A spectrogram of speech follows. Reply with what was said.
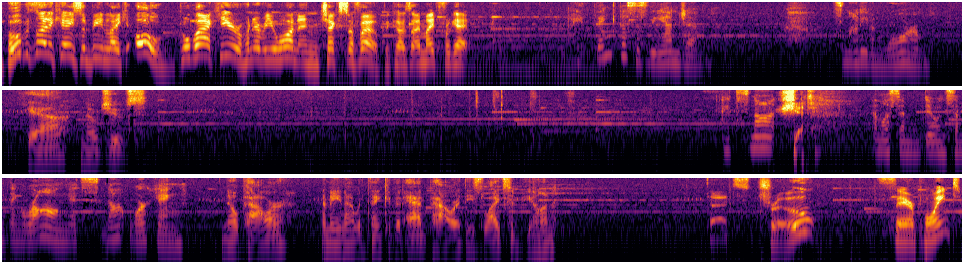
I hope it's not a case of being like, oh, go back here whenever you want and check stuff out, because I might forget. I think this is the engine. It's not even warm. Yeah, no juice. It's not. Shit. Unless I'm doing something wrong, it's not working. No power? I mean, I would think if it had power, these lights would be on. That's true. Fair point.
